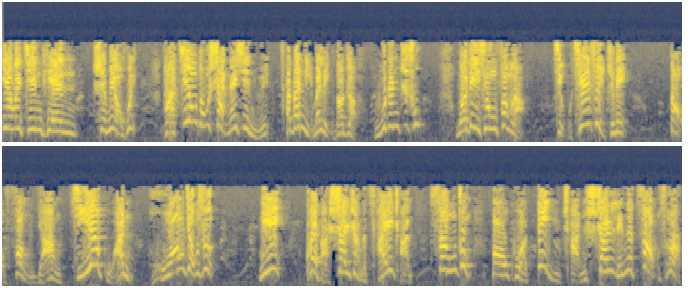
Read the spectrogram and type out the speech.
因为今天是庙会，怕惊动善男信女，才把你们领到这无人之处。我弟兄奉了九千岁之命，到凤阳接管黄教寺。你。”快把山上的财产、僧众，包括地产、山林的造册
